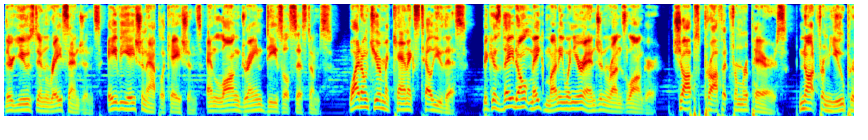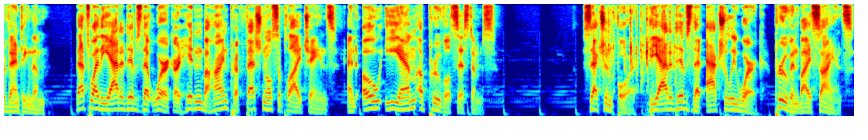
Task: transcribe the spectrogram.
They're used in race engines, aviation applications, and long drain diesel systems. Why don't your mechanics tell you this? Because they don't make money when your engine runs longer. Shops profit from repairs, not from you preventing them. That's why the additives that work are hidden behind professional supply chains and OEM approval systems. Section 4. The additives that actually work, proven by science.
